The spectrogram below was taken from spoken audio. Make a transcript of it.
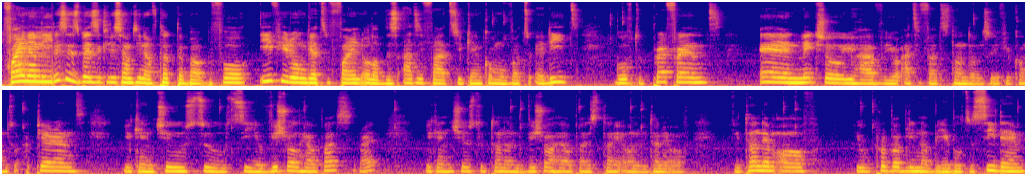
Finally, this is basically something I've talked about before. If you don't get to find all of these artifacts, you can come over to edit, go to preference, and make sure you have your artifacts turned on. So if you come to appearance, you can choose to see your visual helpers, right? You can choose to turn on the visual helpers, turn it on and turn it off. If you turn them off, you'll probably not be able to see them.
